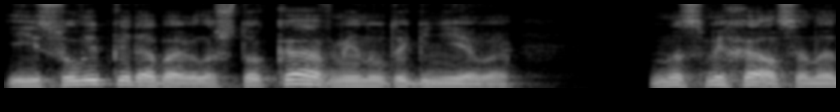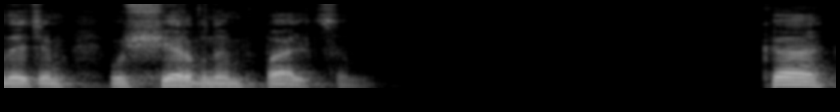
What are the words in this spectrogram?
И с улыбкой добавила, что Ка в минуты гнева насмехался над этим ущербным пальцем. Ка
